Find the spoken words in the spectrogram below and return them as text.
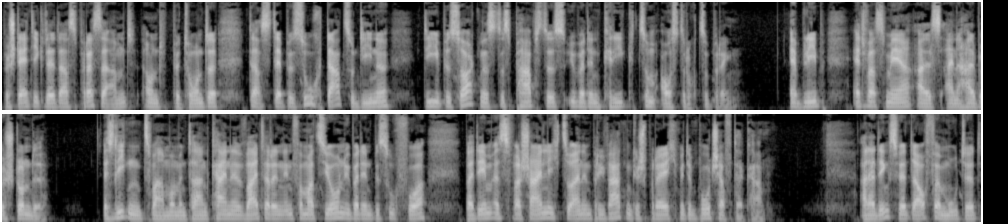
bestätigte das Presseamt und betonte, dass der Besuch dazu diene, die Besorgnis des Papstes über den Krieg zum Ausdruck zu bringen. Er blieb etwas mehr als eine halbe Stunde. Es liegen zwar momentan keine weiteren Informationen über den Besuch vor, bei dem es wahrscheinlich zu einem privaten Gespräch mit dem Botschafter kam. Allerdings wird auch vermutet,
